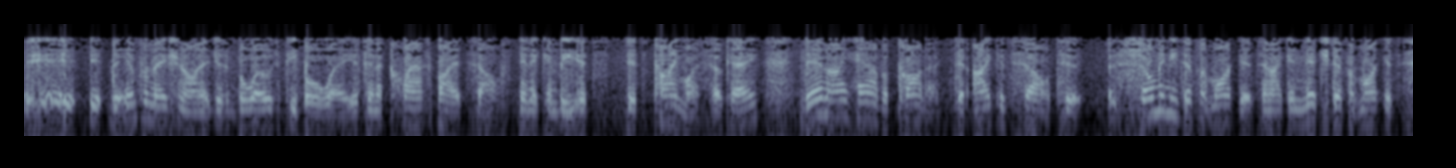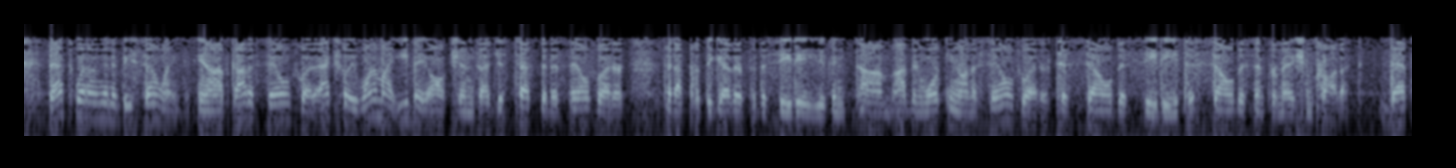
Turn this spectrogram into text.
it, it, the information on it just blows people away. It's in a class by itself, and it can be, it's, it's timeless, okay? Then I have a product that I could sell to so many different markets and I can niche different markets. That's what I'm going to be selling. You know, I've got a sales letter. Actually, one of my eBay auctions, I just tested a sales letter that I put together for the CD. You can, um, I've been working on a sales letter to sell this CD, to sell this information product. That's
